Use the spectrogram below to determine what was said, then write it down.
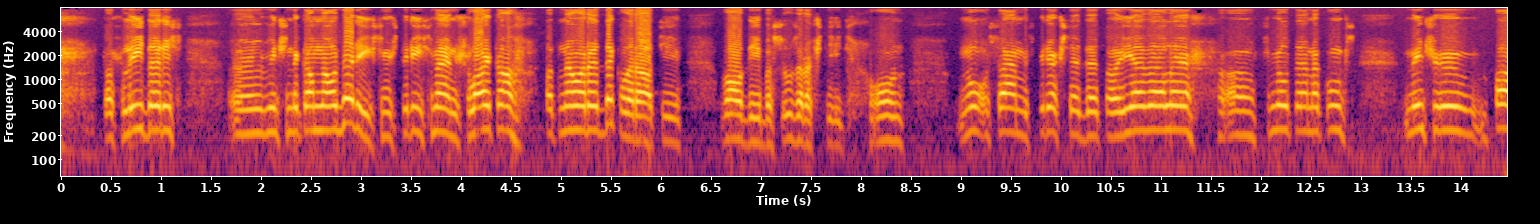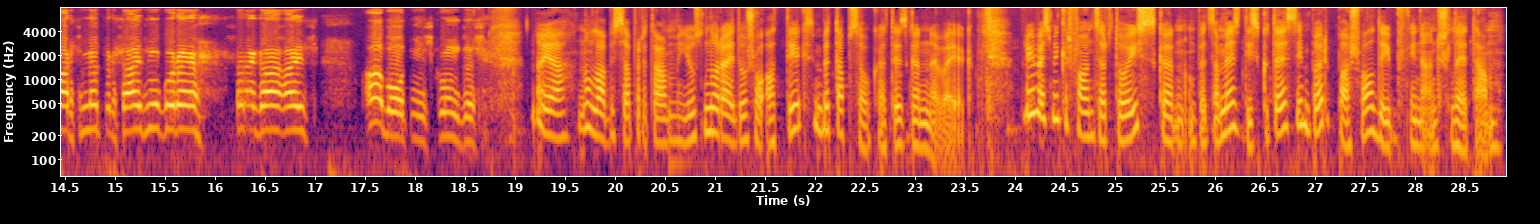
tas līderis eh, viņš nekam nav derīgs. Viņš trīs mēnešu laikā pat nevarēja deklarāciju valdības uzrakstīt. Un, nu, Sēmas priekšsēdētāju ievēlēja uh, Smiltēna kungs. Viņš uh, pāris metrus aizmugurē staigā aiz Āboltņas kundzes. Nu jā, nu labi sapratām jūsu noraidošo attieksmi, bet apsaukāties gan nevajag. Brīvais mikrofons ar to izskan, un pēc tam mēs diskutēsim par pašvaldību finanšu lietām.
